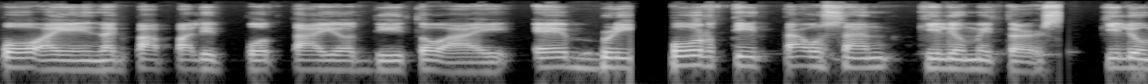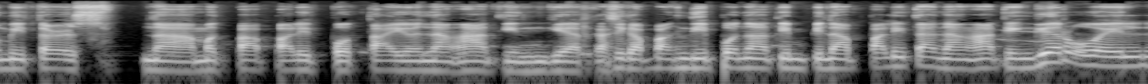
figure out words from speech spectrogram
po ay nagpapalit po tayo dito ay every 40,000 kilometers kilometers na magpapalit po tayo ng ating gear. Kasi kapag hindi po natin pinapalitan ang ating gear oil,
